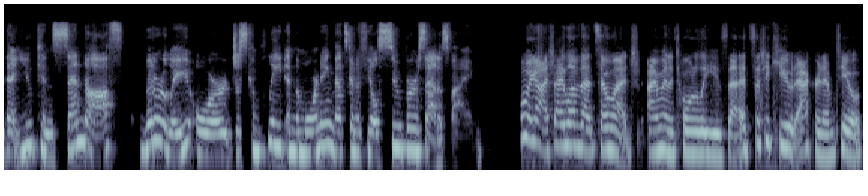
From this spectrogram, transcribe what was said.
that you can send off literally or just complete in the morning that's going to feel super satisfying? Oh my gosh, I love that so much. I'm going to totally use that. It's such a cute acronym, too.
